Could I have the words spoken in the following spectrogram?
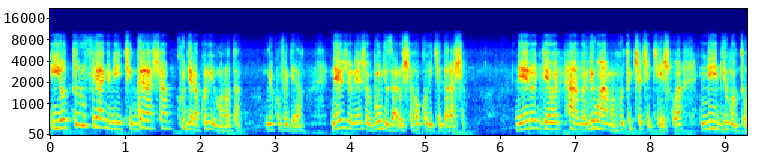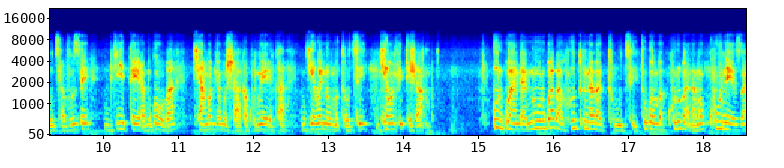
Iyo turufu yanyu ni ikigarasha kugera kuri uyu munota. Ni kuvugira. N'ejo n'ejo bundi izarushaho kuba ikigarasha. Rero jyewe ntabwo ndi wa muhutu ucecekeshwa n'ibyo umututsi avuze by'iterabwoba cyangwa byo gushaka kumwereka. Jyewe ndi umututsi jyewe mfite ijambo. U rwanda ni urw'abahutu n'abatutsi. Tugomba kurubanamo ku neza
